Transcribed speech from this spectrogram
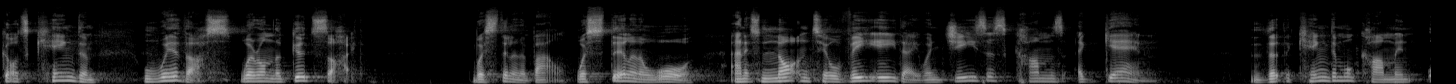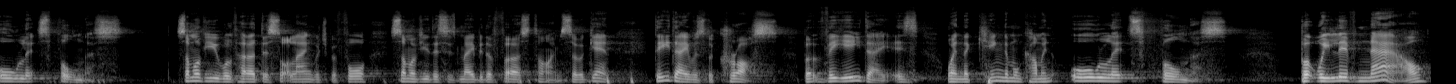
God's kingdom with us. We're on the good side. We're still in a battle, we're still in a war. And it's not until VE Day, when Jesus comes again, that the kingdom will come in all its fullness. Some of you will have heard this sort of language before. Some of you, this is maybe the first time. So, again, D Day was the cross, but VE Day is when the kingdom will come in all its fullness. But we live now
